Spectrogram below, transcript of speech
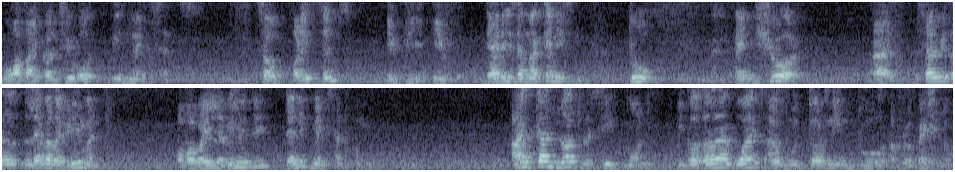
what I contribute, it makes sense. So, for instance, if, you, if there is a mechanism to ensure a service level agreement of availability, then it makes sense for me. I cannot receive money because otherwise I would turn into a professional.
